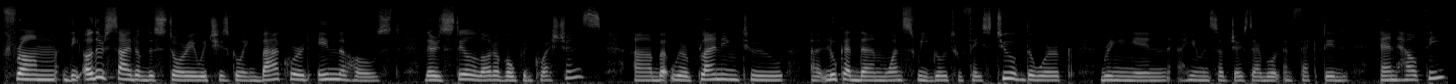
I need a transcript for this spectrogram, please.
From the other side of the story, which is going backward in the host, there's still a lot of open questions, uh, but we're planning to uh, look at them once we go to phase two of the work, bringing in human subjects that are both infected and healthy,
